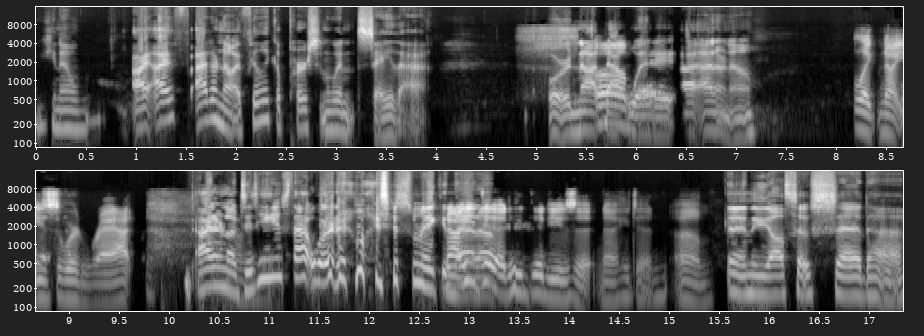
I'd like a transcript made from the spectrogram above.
you know, I I I don't know. I feel like a person wouldn't say that or not that Um, way. I, I don't know. Like not use the word rat. I don't know. Did he use that word or am I just making it? No, he up? did. He did use it. No, he did. Um. and he also said uh,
